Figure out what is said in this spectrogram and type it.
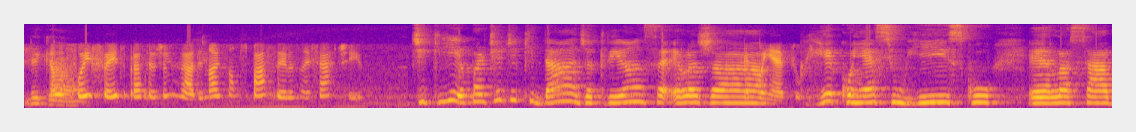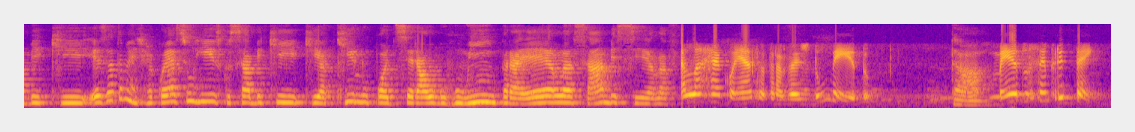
Legal. Ela foi feita para ser utilizada e nós somos parceiros nesse artigo de que a partir de que idade a criança ela já reconhece, reconhece um risco, ela sabe que exatamente reconhece um risco, sabe que, que aquilo pode ser algo ruim para ela, sabe se ela ela reconhece através do medo. Tá. O medo sempre tem.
